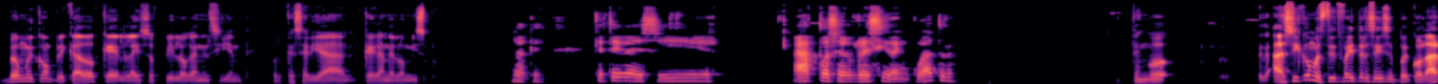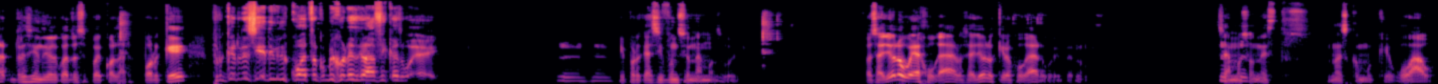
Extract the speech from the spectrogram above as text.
veo muy complicado que el Lies of P lo gane el siguiente, porque sería que gane lo mismo. Ok. ¿Qué te iba a decir? Ah, pues el Resident 4. Tengo. Así como Street Fighter 6 se puede colar, Resident Evil 4 se puede colar. ¿Por qué? Porque Resident Evil 4 con mejores gráficas, güey. Y porque así funcionamos, güey. O sea, yo lo voy a jugar, o sea, yo lo quiero jugar, güey, pero. Seamos honestos. No es como que, wow,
